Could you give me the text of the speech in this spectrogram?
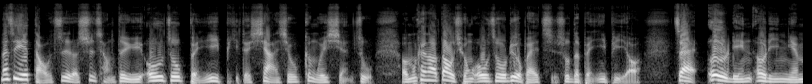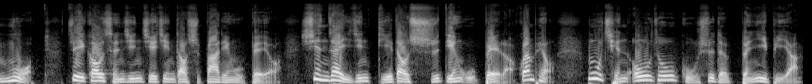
那这也导致了市场对于欧洲本益比的下修更为显著。我们看到道琼欧洲六百指数的本益比。哦，在二零二零年末最高曾经接近到十八点五倍哦，现在已经跌到十点五倍了。观众朋友，目前欧洲股市的本益比啊，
